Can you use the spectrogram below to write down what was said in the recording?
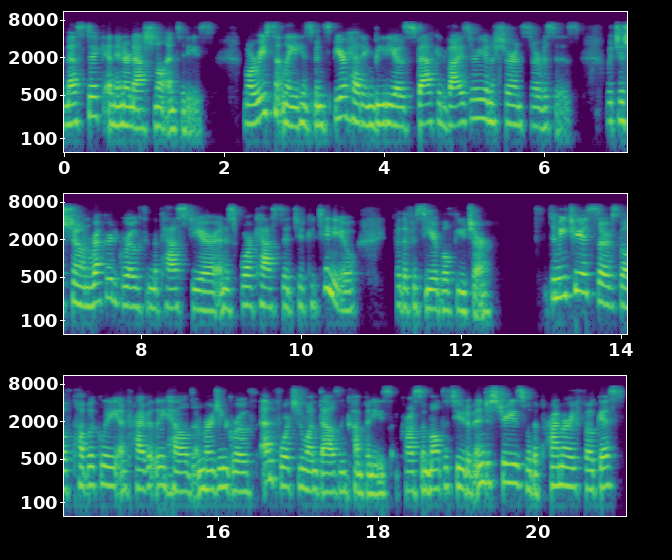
domestic and international entities. More recently, he's been spearheading BDO's SPAC advisory and assurance services, which has shown record growth in the past year and is forecasted to continue for the foreseeable future. Demetrios serves both publicly and privately held emerging growth and Fortune 1000 companies across a multitude of industries with a primary focus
